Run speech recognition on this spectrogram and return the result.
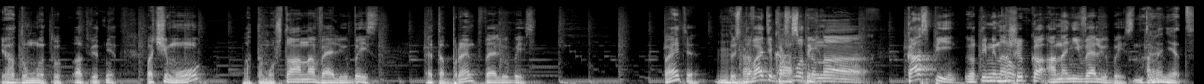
я думаю, тут ответ нет. Почему? Потому что она value-based. Это бренд value-based. Понимаете? Mm-hmm. То есть давайте Каспий. посмотрим на Каспий. Вот именно ну, ошибка, она не value-based. Она нет.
